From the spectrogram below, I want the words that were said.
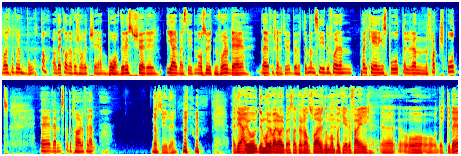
hva hvis man får en bot, da? Ja, Det kan jo for så vidt skje både hvis du kjører i arbeidstiden, men også utenfor. Det, det er jo forskjellige typer bøter, men si du får en parkeringsbot eller en fartsbot. Eh, hvem skal betale for den? Ja, si det. Det, jo, det må jo være arbeidstakers ansvar når man parkerer feil, og å dekke det.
